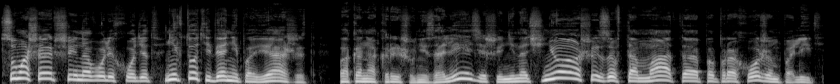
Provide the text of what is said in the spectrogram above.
Сумасшедшие на воле ходят, никто тебя не повяжет, пока на крышу не залезешь и не начнешь из автомата по прохожим палить.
